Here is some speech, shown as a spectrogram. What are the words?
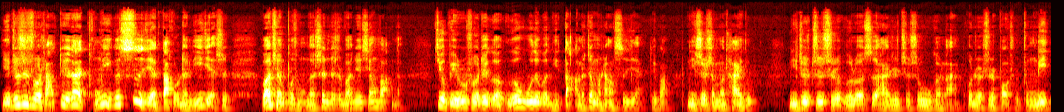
也就是说啥，对待同一个事件，大伙儿的理解是完全不同的，甚至是完全相反的。就比如说这个俄乌的问题，打了这么长时间，对吧？你是什么态度？你是支持俄罗斯还是支持乌克兰，或者是保持中立？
